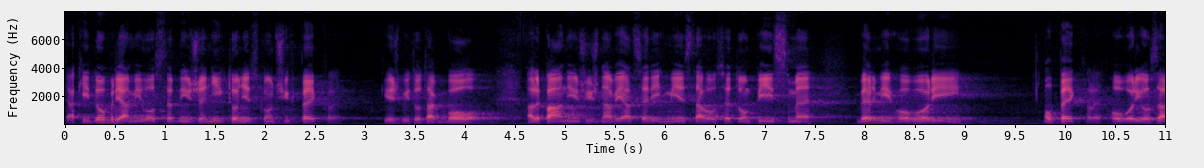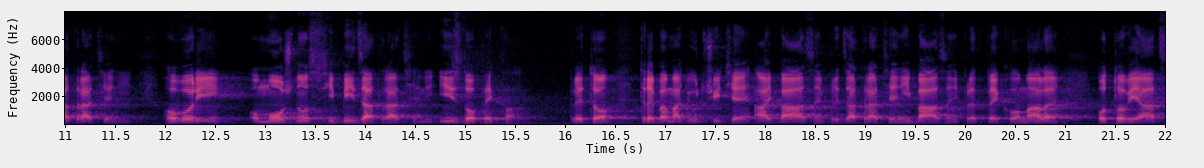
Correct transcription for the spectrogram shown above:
taký dobrý a milosrdný, že nikto neskončí v pekle, keď by to tak bolo. Ale Pán Ježiš na viacerých miestach o Svetom písme veľmi hovorí o pekle, hovorí o zatratení, hovorí o možnosti byť zatratený, ísť do pekla. Preto treba mať určite aj bázeň pred zatratením, bázeň pred peklom, ale o to viac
